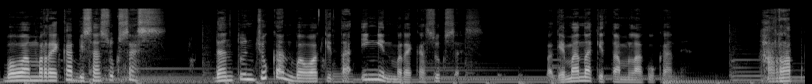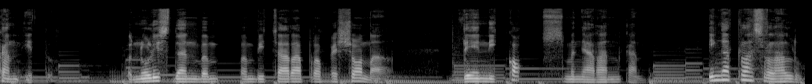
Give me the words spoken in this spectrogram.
bahwa mereka bisa sukses, dan tunjukkan bahwa kita ingin mereka sukses. Bagaimana kita melakukannya? Harapkan itu. Penulis dan pembicara profesional Danny Cox menyarankan, ingatlah selalu,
